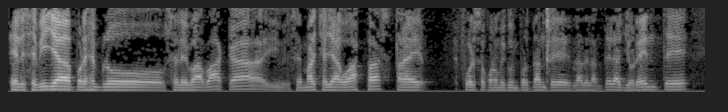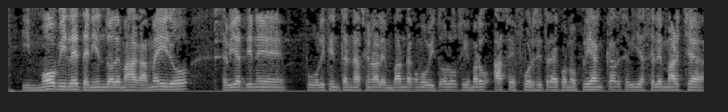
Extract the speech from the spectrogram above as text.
El Sevilla, por ejemplo, se le va a Vaca y se marcha Yago Aspas, trae esfuerzo económico importante la delantera, Llorente, Inmóviles, teniendo además a Gameiro. Sevilla tiene futbolista internacional en banda como Vitolo, sin embargo, hace esfuerzo y trae con Oplianca. El Sevilla se le marcha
